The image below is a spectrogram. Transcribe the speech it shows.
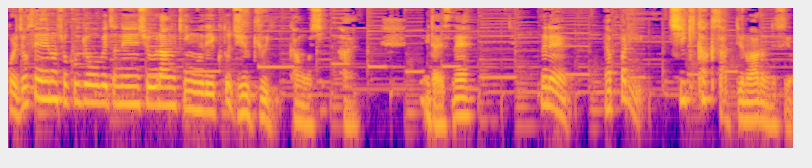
これ女性の職業別年収ランキングでいくと19位、看護師。はい。みたいですね。でね、やっぱり地域格差っていうのはあるんですよ。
